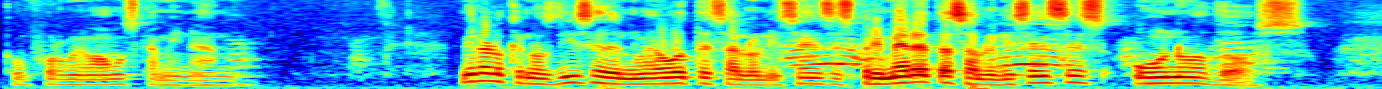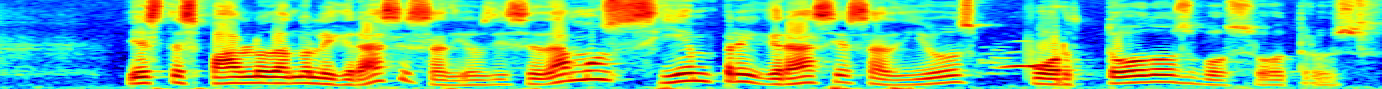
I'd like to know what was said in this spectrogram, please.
conforme vamos caminando. Mira lo que nos dice de nuevo Tesalonicenses. Primera Tesalonicenses 1, 2. Y este es Pablo dándole gracias a Dios. Dice, damos siempre gracias a Dios por todos vosotros,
